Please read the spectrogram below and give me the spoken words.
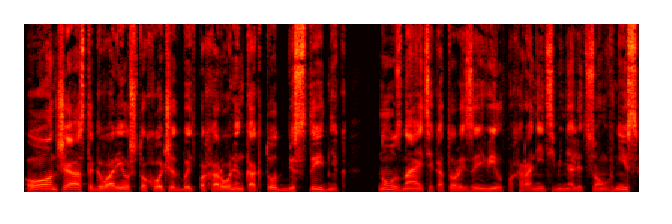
«Он часто говорил, что хочет быть похоронен, как тот бесстыдник. Ну, знаете, который заявил, похороните меня лицом вниз,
